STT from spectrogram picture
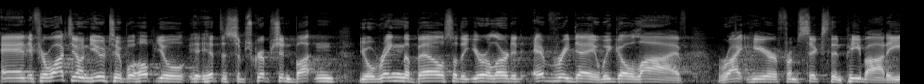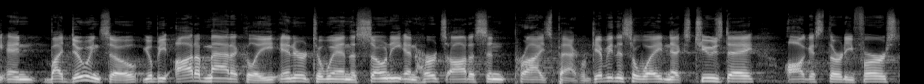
And if you're watching on YouTube, we'll hope you'll hit the subscription button. You'll ring the bell so that you're alerted every day we go live right here from 6th and Peabody. And by doing so, you'll be automatically entered to win the Sony and Hertz Audison prize pack. We're giving this away next Tuesday August 31st.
